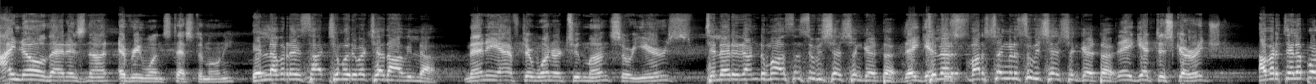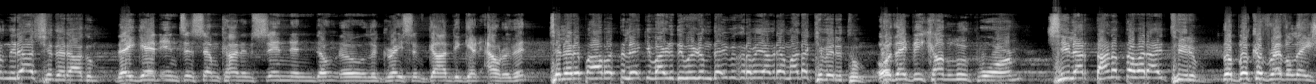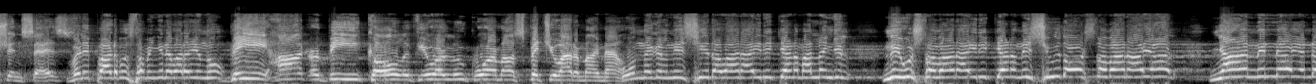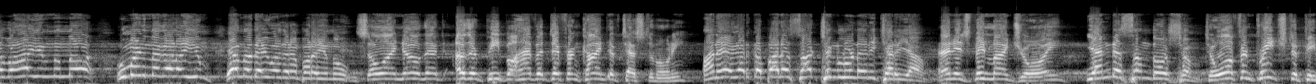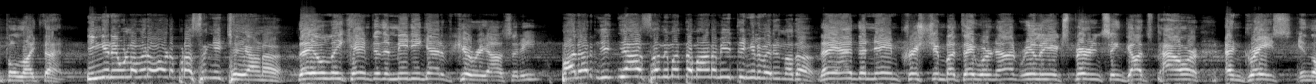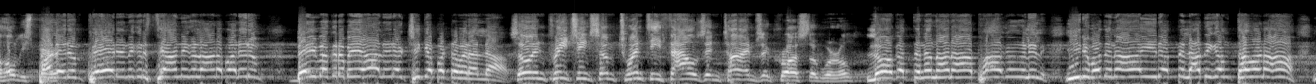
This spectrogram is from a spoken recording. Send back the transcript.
I know that is not everyone's testimony. എല്ലാവരുടെയും സാക്ഷ്യം ഒരുപക്ഷെ അതാവില്ല Many, after one or two months or years, ചിലർ രണ്ടു മാസം സുവിശേഷം കേട്ട് They get ചിലർ this- വർഷങ്ങൾ സുവിശേഷം കേട്ട് they get discouraged. അവർ ചിലപ്പോൾ നിരാശിതരാകും They get into some kind of sin and don't know the grace of God to get out of it. ചിലർ പാപത്തിലേക്ക് വഴുതി വീഴും ദൈവകൃപ അവരെ മടക്കി വരുത്തും Or they become lukewarm. ചിലർ തണുത്തവരായി തീരും The book of Revelation says, വെളിപ്പാട് പുസ്തകം ഇങ്ങനെ പറയുന്നു Be ye hot or be ye cold. If you are lukewarm, I'll spit you out of my mouth. ഒന്നുകിൽ നീ ശീതവാനായിരിക്കണം അല്ലെങ്കിൽ നീ ഉഷ്ണവാനായിരിക്കണം നീ ശീതോഷ്ണവാനായാൽ ഞാൻ നിന്നെ എന്റെ വായിൽ നിന്ന് ഉമിഴ്ന്നു കളയും എന്ന് ദൈവജനം പറയുന്നു So I know that other people have a different kind of testimony. അനേകർക്ക് പല സാക്ഷ്യങ്ങളുണ്ട് എനിക്കറിയാം And it's been my joy എന്റെ സന്തോഷം to often preach to people like that. ഇങ്ങനെയുള്ളവരോട് പ്രസംഗിക്കുകയാണ് They only came to the meeting out of curiosity. പലർ ജിജ്ഞാസ നിമിത്തമാണ് മീറ്റിംഗിൽ വരുന്നത് They had the name Christian, but they were not really experiencing God's power and grace in the Holy Spirit. പലരും പേരിന് ക്രിസ്ത്യാനികളാണ് പലരും ദൈവകൃപയാൽ രക്ഷിക്കപ്പെട്ടവരല്ല So, in preaching some 20,000 times across the world, ലോകത്തിന് നാനാഭാഗങ്ങളിൽ ഇരുപതിനായിരത്തിലധികം തവണ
